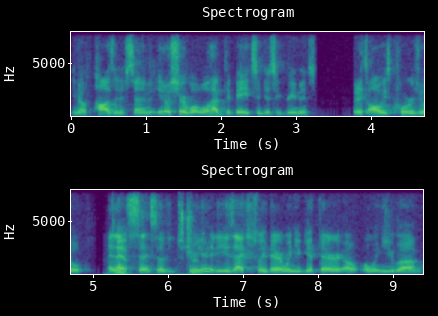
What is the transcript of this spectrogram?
you know positive sentiment. You know, sure we'll, we'll have debates and disagreements, but it's always cordial, and that yep. sense of it's community true. is actually there when you get there. Uh, when you um,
